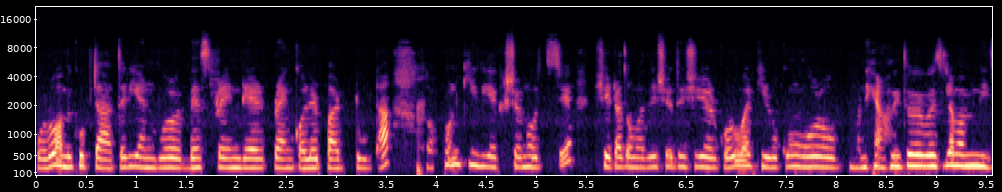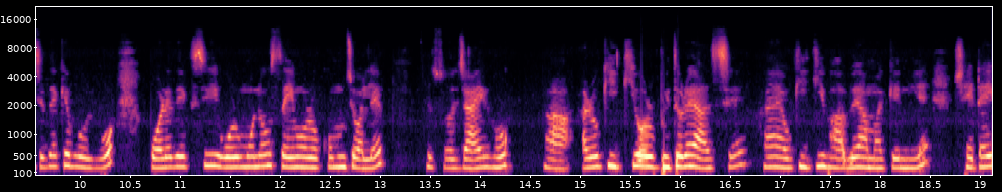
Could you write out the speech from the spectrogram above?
করো। আমি খুব তাড়াতাড়ি আনব বেস্ট ফ্রেন্ডের প্র্যাঙ্ক কলের পার্ট টুটা তখন কি রিয়াকশন হচ্ছে, সেটা তোমাদের সাথে শেয়ার করব। আর কীরকম ওর মানে আমি তো ভেবেছিলাম আমি নিজে থেকে বলব, পরে দেখছি ওর মনেও সেম ওরকম চলে। সো যাই হোক আরও কী কী ওর ভিতরে আছে? হ্যাঁ ও কী কী ভাবে আমাকে নিয়ে, সেটাই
